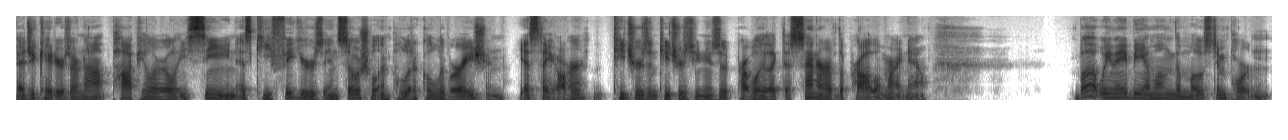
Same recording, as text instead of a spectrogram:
Educators are not popularly seen as key figures in social and political liberation. Yes, they are. Teachers and teachers' unions are probably like the center of the problem right now. But we may be among the most important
